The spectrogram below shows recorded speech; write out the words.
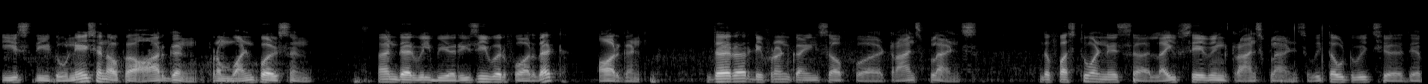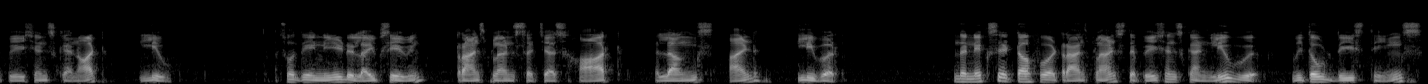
is the donation of an organ from one person and there will be a receiver for that organ. There are different kinds of uh, transplants. The first one is uh, life-saving transplants without which uh, the patients cannot live. So they need life-saving transplants such as heart, lungs and liver. The next set of uh, transplants the patients can live without these things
